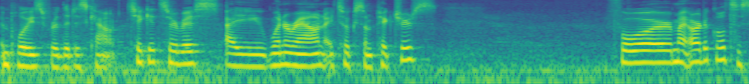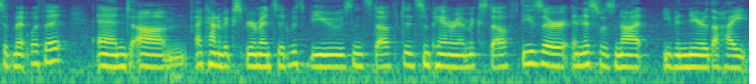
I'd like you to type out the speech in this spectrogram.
employees for the discount ticket service. I went around, I took some pictures for my article to submit with it. And um, I kind of experimented with views and stuff, did some panoramic stuff. These are, and this was not even near the height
